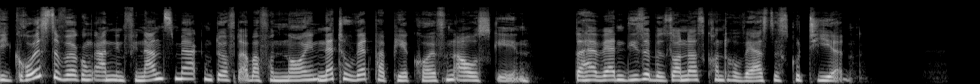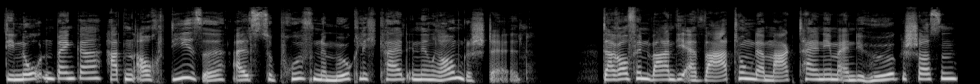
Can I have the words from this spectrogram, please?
Die größte Wirkung an den Finanzmärkten dürfte aber von neuen Netto-Wertpapierkäufen ausgehen. Daher werden diese besonders kontrovers diskutiert. Die Notenbanker hatten auch diese als zu prüfende Möglichkeit in den Raum gestellt. Daraufhin waren die Erwartungen der Marktteilnehmer in die Höhe geschossen.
